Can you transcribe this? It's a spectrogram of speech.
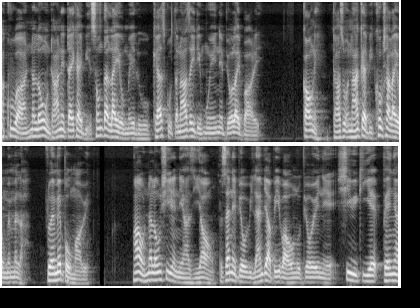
အခုကနှလုံးကိုဓာတ်နဲ့တိုက်ခိုက်ပြီးအဆုံးသတ်လိုက်ရုံပဲလို့ gas ကိုတနာစိတ်တွေမှွင်းနဲ့ပြောလိုက်ပါတယ်။ကောင်းတယ်ဒါဆိုအနာကပ်ပြီးခုတ်ချလိုက်ရုံမဲမလား။လွယ်မဲ့ပုံပါပဲ။ငါ့ကိုနှလုံးရှိတဲ့နေရာစီရောက်အောင်ပါဇက်နဲ့ပြောပြီးလမ်းပြပေးပါအောင်လို့ပြောရင်းနဲ့ရှီဝီကီရဲ့ဘဲညာ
